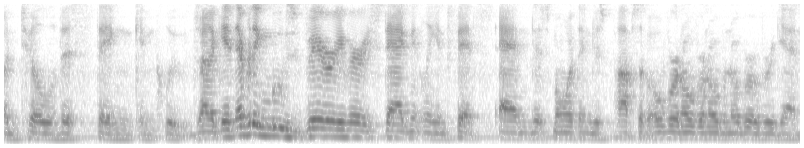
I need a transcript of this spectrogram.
until this thing concludes. Like it, everything moves very very stagnantly and fits, and this Mueller thing just pops up over and over and over and over and over again.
